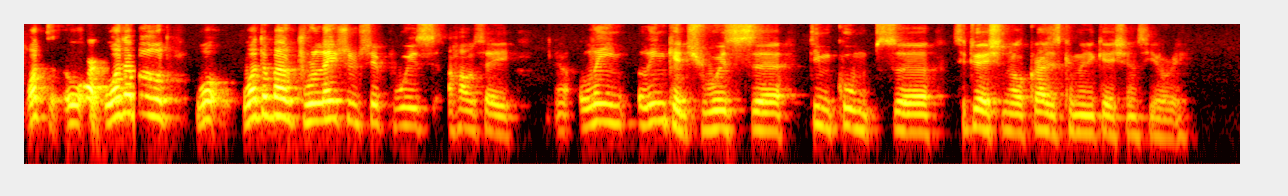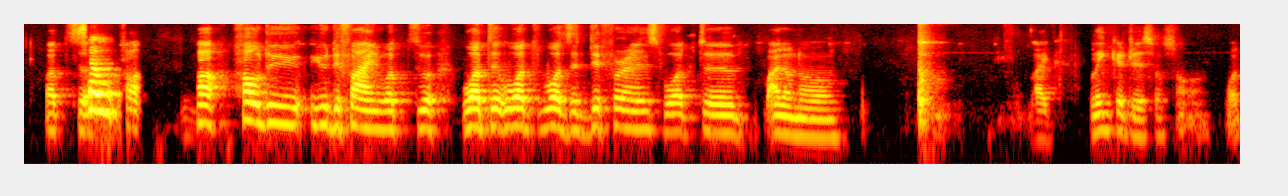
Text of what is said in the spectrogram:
what what about what what about relationship with how say link, linkage with uh, Tim Coombs' uh, situational crisis communication theory. But so, how, how, how do you, you define what what what what's the difference? What I don't know, like linkages or so on. What?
